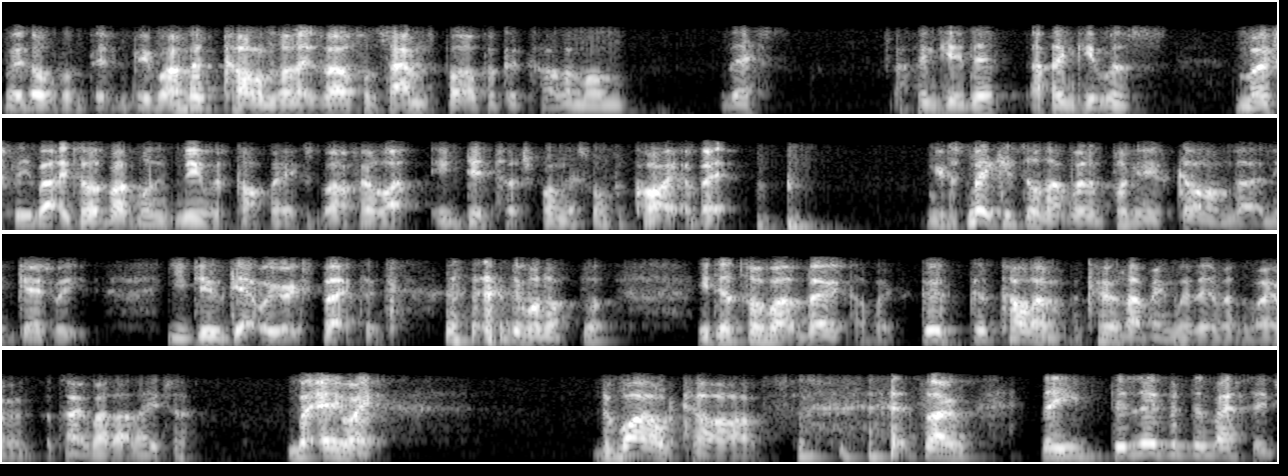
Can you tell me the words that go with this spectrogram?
with all the different people. I've had columns on it as well. So Sam's put up a good column on this. I think he did. I think it was mostly about. He talked about numerous topics, but I feel like he did touch upon this one for quite a bit. Just making sure that when I'm plugging his column that and he goes, with- you do get what you're expecting. I didn't want to. He does talk about various topics. Good, good column. I'm collabing with him at the moment. I'll talk about that later. But anyway, the wild cards. so they delivered the message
